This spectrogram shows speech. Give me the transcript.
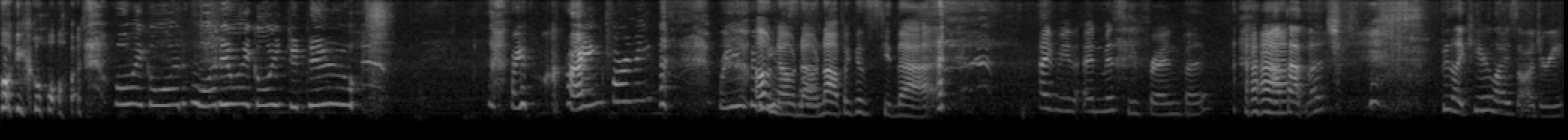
my god. Oh my god, what am I going to do? Are you crying for me? Were you Oh no, no, not because of that. I mean, I'd miss you, friend, but Not that much. Be like, here lies Audrey.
